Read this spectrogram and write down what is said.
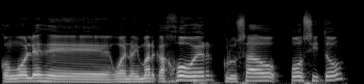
con goles de, bueno, y marca Hover, Cruzado, Pósito.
